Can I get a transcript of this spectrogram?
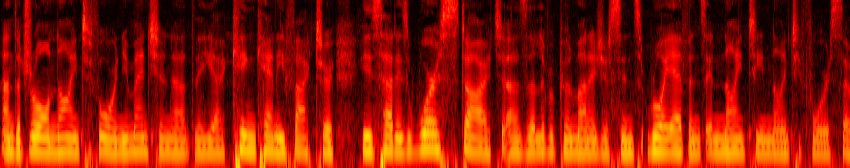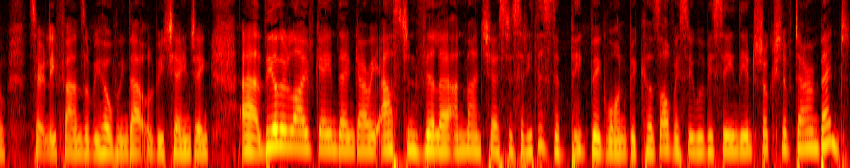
and the draw nine to four. And you mentioned uh, the uh, King Kenny factor. He's had his worst start as a Liverpool manager since Roy Evans in 1994. So certainly fans will be hoping that will be changing. Uh, the other live game then, Gary Aston Villa and Manchester City. This is a big, big one because obviously we'll be seeing the introduction of Darren Bent.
